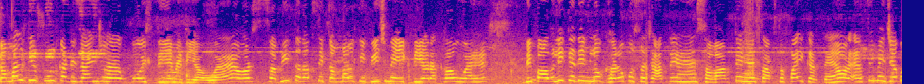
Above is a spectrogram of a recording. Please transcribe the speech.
कमल के फूल का डिज़ाइन जो है, वो इस दिए में दिया हुआ है, और सभी तरफ़ से कमल के बीच में एक दिया रखा हुआ है। दीपावली के दिन लोग घरों को सजाते हैं, संवारते हैं, साफ़ सफ़ाई करते हैं और ऐसे में जब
